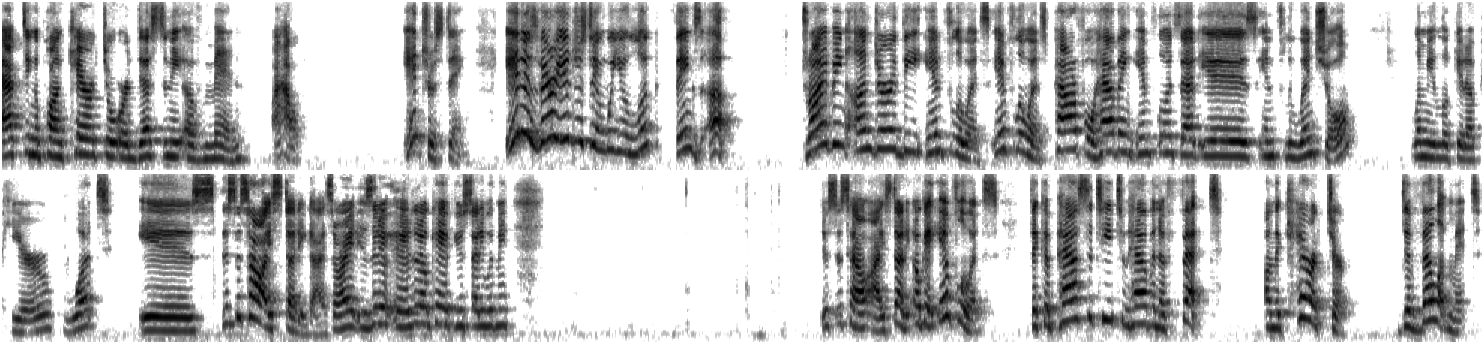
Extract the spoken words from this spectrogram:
acting upon character or destiny of men. Wow. Interesting. It is very interesting when you look things up. Driving under the influence, influence, powerful, having influence that is influential. Let me look it up here. What is this? Is how I study, guys. All right. Is it is it okay if you study with me? This is how I study. Okay, influence, the capacity to have an effect on the character, development,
